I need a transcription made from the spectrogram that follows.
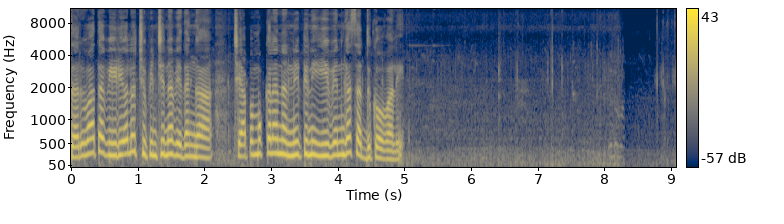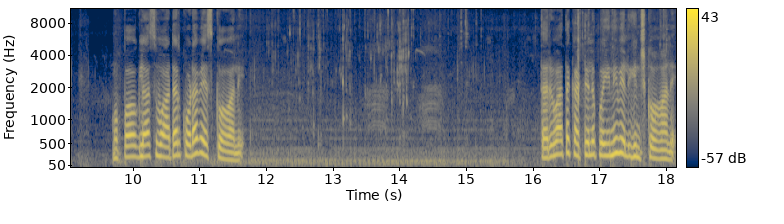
తరువాత వీడియోలో చూపించిన విధంగా చేప ముక్కలన్నిటిని ఈవెన్గా సర్దుకోవాలి. ముప్పావు గ్లాసు వాటర్ కూడా వేసుకోవాలి. తరువాత కట్టెల పొయ్యిని వెలిగించుకోవాలి.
